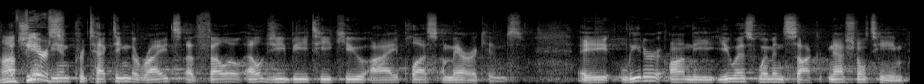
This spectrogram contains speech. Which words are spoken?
Uh, a fierce. champion protecting the rights of fellow LGBTQI plus Americans. A leader on the U.S. women's soccer national team,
